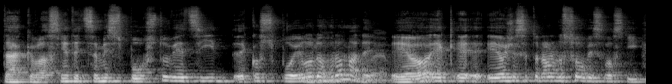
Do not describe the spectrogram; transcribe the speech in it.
tak vlastně teď se mi spoustu věcí jako spojilo mm, dohromady. Jo, jak, jo, že se to dalo do souvislostí.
